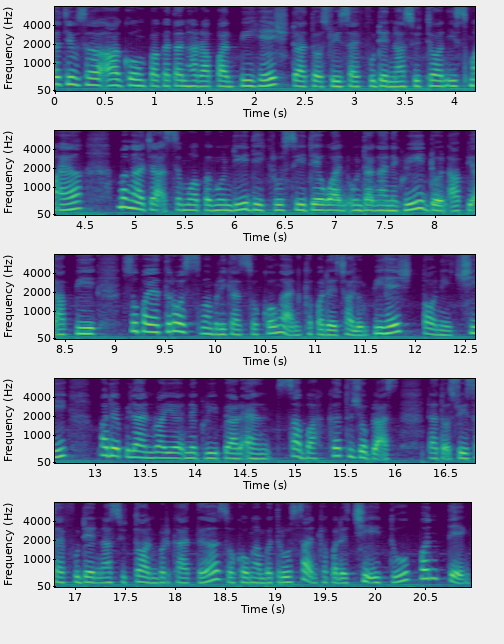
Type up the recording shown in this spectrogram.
Setiausaha Agong Pakatan Harapan PH Datuk Seri Saifuddin Nasution Ismail mengajak semua pengundi di kerusi Dewan Undangan Negeri Don Api-Api supaya terus memberikan sokongan kepada calon PH Tony Chi pada pilihan raya negeri PRN Sabah ke-17. Datuk Seri Saifuddin Nasution berkata sokongan berterusan kepada Chi itu penting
